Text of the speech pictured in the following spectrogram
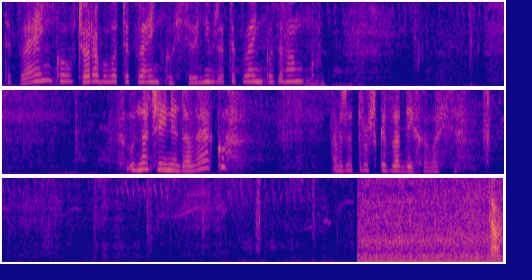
Тепленько, вчора було тепленько, сьогодні вже тепленько зранку. Наче й недалеко, вже трошки задихалася. Так,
